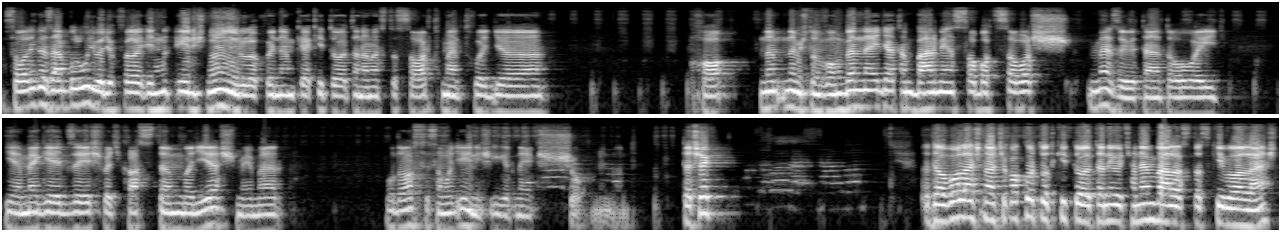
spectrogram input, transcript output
Szóval igazából úgy vagyok fel, én, én is nagyon örülök, hogy nem kell kitöltenem ezt a szart, mert hogy ha nem, nem is tudom, van benne egyáltalán bármilyen szabadszavas mező, tehát ahova így ilyen megjegyzés, vagy custom, vagy ilyesmi, mert oda azt hiszem, hogy én is írnék sok mindent. Tessék? De a vallásnál csak akkor tudod kitölteni, hogyha nem választasz ki vallást,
